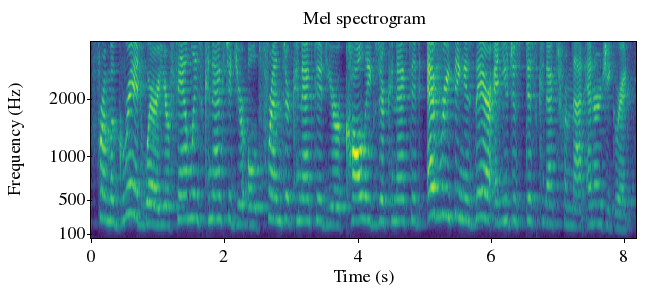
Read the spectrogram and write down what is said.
from a grid where your family's connected, your old friends are connected, your colleagues are connected, everything is there, and you just disconnect from that energy grid.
